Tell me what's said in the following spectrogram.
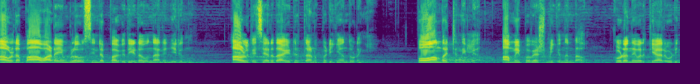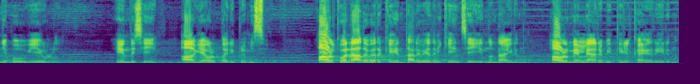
അവളുടെ പാവാടയും ബ്ലൗസിന്റെ പകുതിയിടവും നനഞ്ഞിരുന്നു. അവൾക്ക് ചെറുതായിട്ട് തണുപ്പടിക്കാൻ തുടങ്ങി. പോവാൻ പറ്റുന്നില്ല. അമ്മ ഇപ്പോൾ വിഷമിക്കുന്നുണ്ടാവും. കുട നിവർത്തിയാൽ ഒടിഞ്ഞു പോവുകയുള്ളൂ എന്ത് ചെയ്യും? ആകെ അവൾ പരിഭ്രമിച്ചു. അവൾക്ക് വല്ലാതെ വിറക്കുകയും തലവേദനിക്കുകയും ചെയ്യുന്നുണ്ടായിരുന്നു. അവൾ മെല്ലെ അരഭിത്തിയിൽ കയറിയിരുന്നു.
